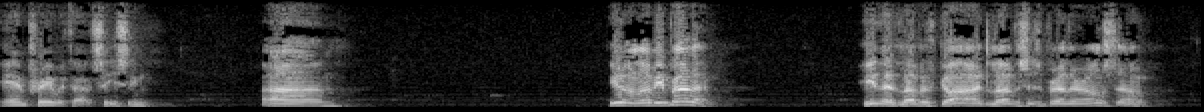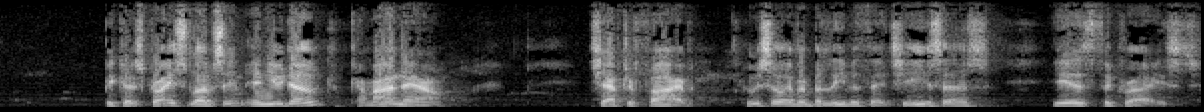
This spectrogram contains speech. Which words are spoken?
and pray without ceasing, um, you don't love your brother. He that loveth God loves his brother also because Christ loves him and you don't? Come on now. Chapter 5. Whosoever believeth that Jesus is the Christ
